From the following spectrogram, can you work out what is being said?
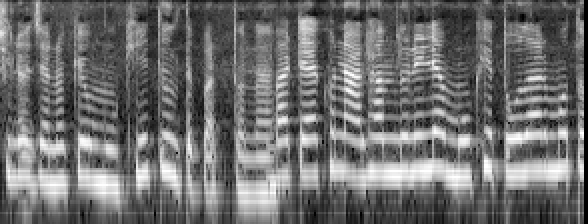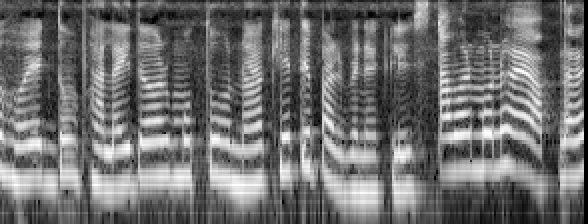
ছিল যেন কেউ মুখেই তুলতে পারতো না। বাট এখন আলহামদুলিল্লাহ মুখে তোলার মতো হয় একদম ফালাই দেওয়ার মতো না খেতে পারবেন অ্যাটলিস্ট আমার মনে হয় আপনারা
